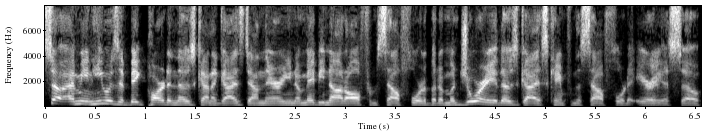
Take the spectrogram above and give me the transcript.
so I mean, he was a big part in those kind of guys down there. You know, maybe not all from South Florida, but a majority of those guys came from the South Florida area. So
